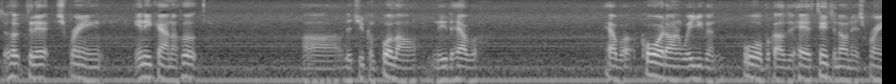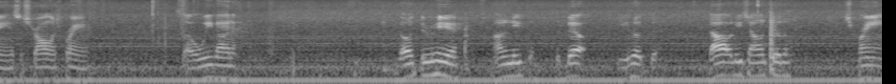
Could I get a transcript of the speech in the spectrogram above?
to hook to that spring. Any kind of hook uh, that you can pull on. You need to have a have a cord on it where you can pull because it has tension on that spring. It's a strong spring. So we're gonna go through here underneath the, the belt. You hook the dog leash onto the spring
